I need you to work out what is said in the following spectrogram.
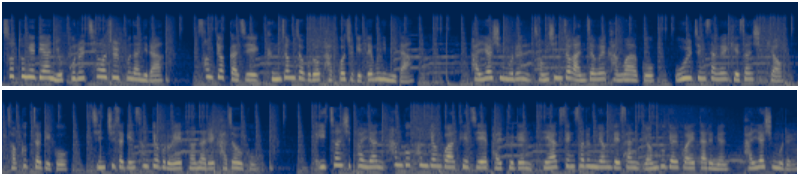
소통에 대한 욕구를 채워줄 뿐 아니라 성격까지 긍정적으로 바꿔주기 때문입니다. 반려식물은 정신적 안정을 강화하고 우울 증상을 개선시켜 적극적이고 진취적인 성격으로의 변화를 가져오고 2018년 한국환경과학회지에 발표된 대학생 30명 대상 연구 결과에 따르면 반려식물을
